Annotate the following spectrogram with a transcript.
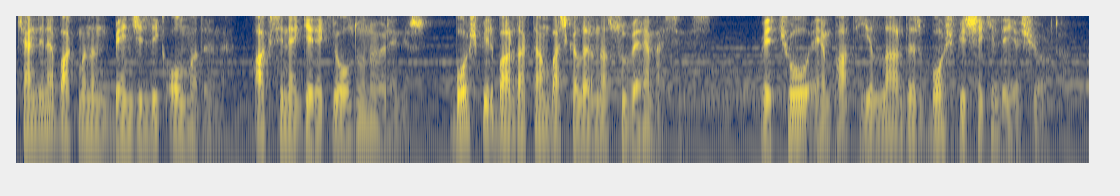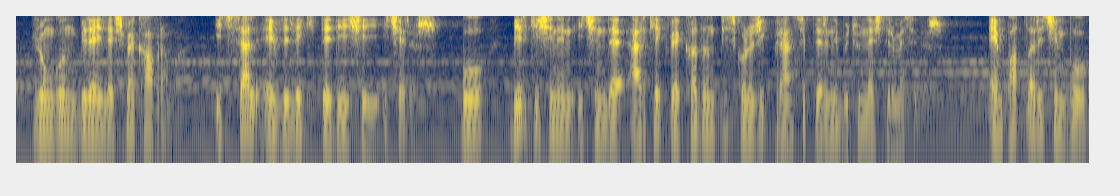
kendine bakmanın bencillik olmadığını, aksine gerekli olduğunu öğrenir. Boş bir bardaktan başkalarına su veremezsiniz. Ve çoğu empat yıllardır boş bir şekilde yaşıyordu. Jung'un bireyleşme kavramı, içsel evlilik dediği şeyi içerir. Bu, bir kişinin içinde erkek ve kadın psikolojik prensiplerini bütünleştirmesidir. Empatlar için bu,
